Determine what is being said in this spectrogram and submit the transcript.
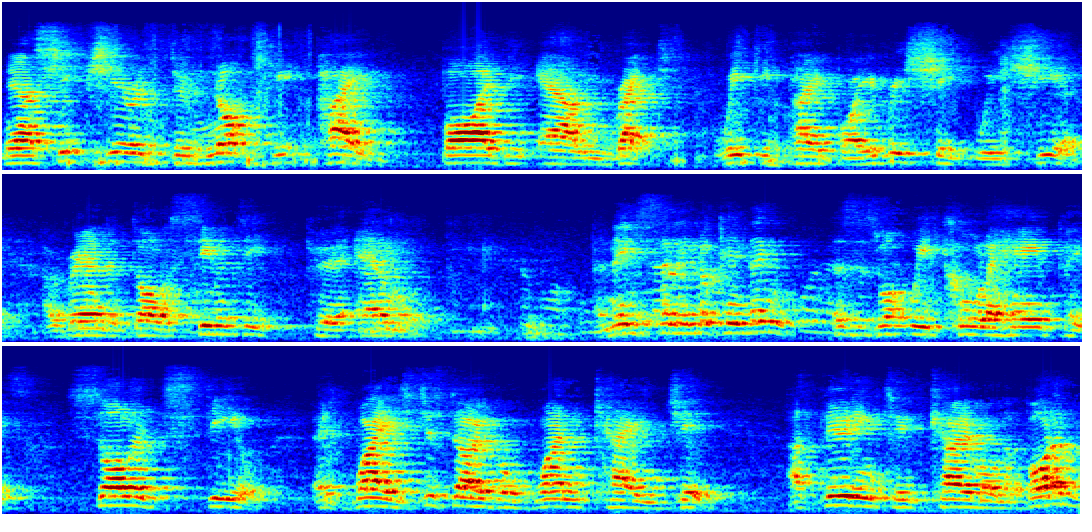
Now sheep shearers do not get paid by the hourly rate. We get paid by every sheep we shear, around $1.70 per animal. And these silly looking things, this is what we call a handpiece. Solid steel. It weighs just over 1 kg. A 13 tooth comb on the bottom,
